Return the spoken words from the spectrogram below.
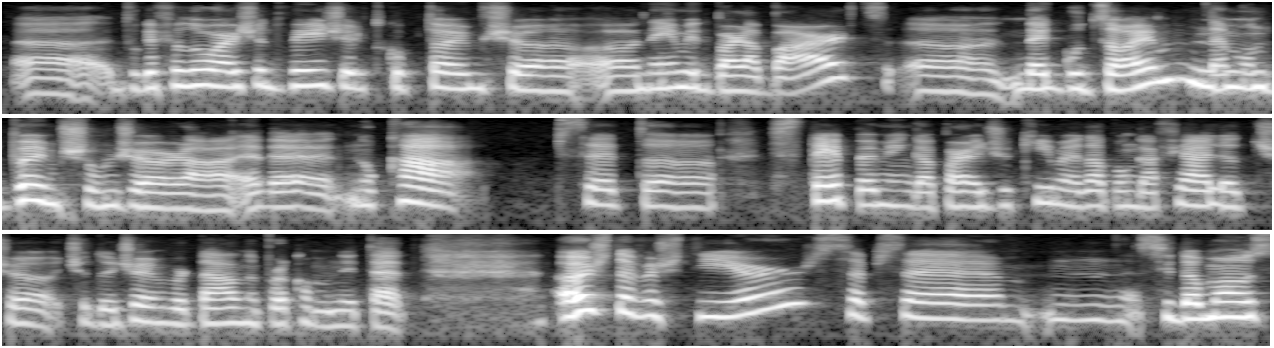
Uh, duke filluar që të vegjël të kuptojmë që uh, ne jemi të barabartë, uh, ne guxojmë, ne mund të bëjmë shumë gjëra, edhe nuk ka pse të stepemi nga paragjykimet apo nga fjalët që që dëgjojmë vërdallë nëpër komunitet. Është e vështirë sepse mm, sidomos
